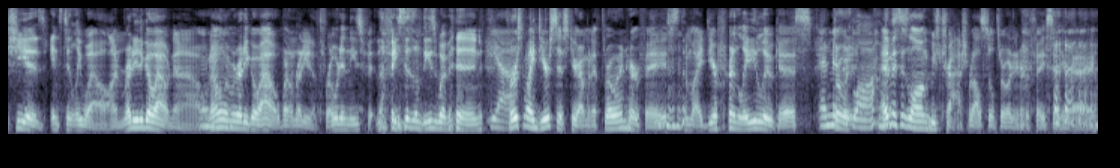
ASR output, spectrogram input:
she is instantly, well, I'm ready to go out now. Not only am I ready to go out, but I'm ready to throw it in these fa- the faces of these women. Yeah. First, my dear sister, I'm going to throw it in her face. then, my dear friend, Lady Lucas. And Mrs. Long. And Mrs. Long, who's trash, but I'll still throw it in her face anyway.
